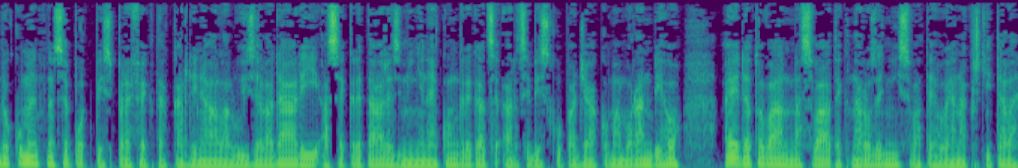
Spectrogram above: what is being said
Dokument nese podpis prefekta kardinála Luise Ladári a sekretáře zmíněné kongregace arcibiskupa Giacomo Morandiho a je datován na svátek narození svatého Jana Křtitele.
